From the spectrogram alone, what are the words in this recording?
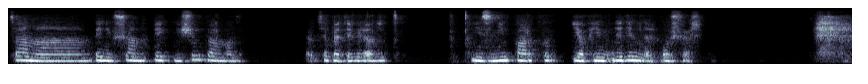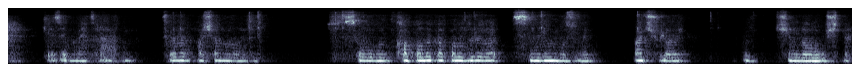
Tamam. Benim şu an pek bir işim kalmadı. Tepede birazcık gezineyim parkur yapayım dedim de boş ver. Gezelim etrafını. Şöyle açalım var. Solun kapalı kapalı duruyorlar. Sinirim bozuluyor. Aç şuraları. Şimdi oldu işte.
